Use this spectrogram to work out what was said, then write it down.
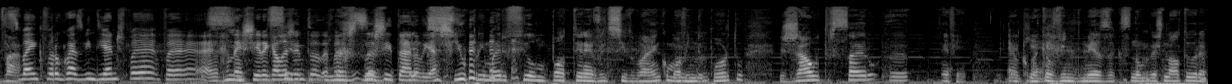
Vá. Se bem que foram quase 20 anos para, para renascer aquela Sim, gente toda, para mas- ressuscitar, aliás. Se o primeiro filme pode ter envelhecido bem, como o Uhum. vinho do Porto, já o terceiro, enfim. É É, como é. aquele vinho de mesa que se não bebeste na altura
